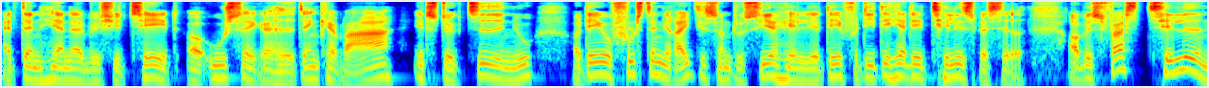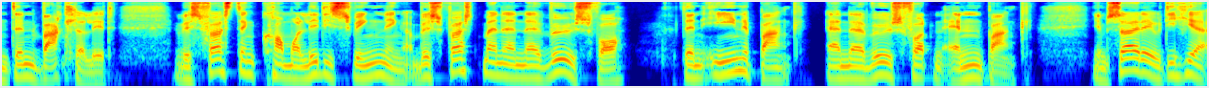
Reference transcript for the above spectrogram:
at den her nervøsitet og usikkerhed, den kan vare et stykke tid endnu. Og det er jo fuldstændig rigtigt, som du siger, Helge, det er fordi det her det er tillidsbaseret. Og hvis først tilliden den vakler lidt, hvis først den kommer lidt i svingninger, hvis først man er nervøs for, den ene bank er nervøs for den anden bank, jamen så er det jo de her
